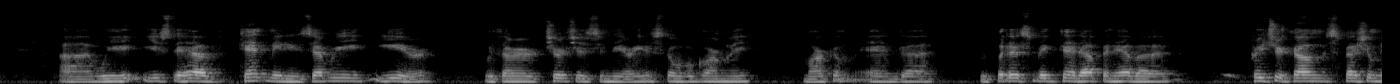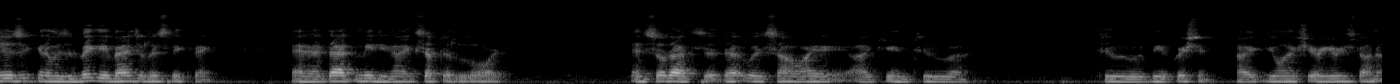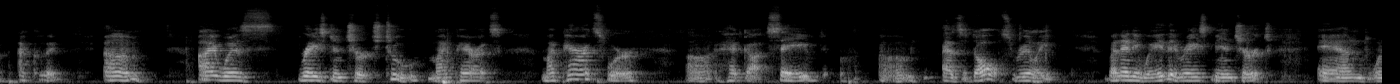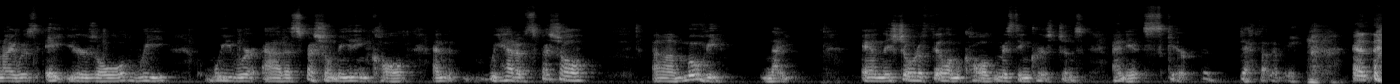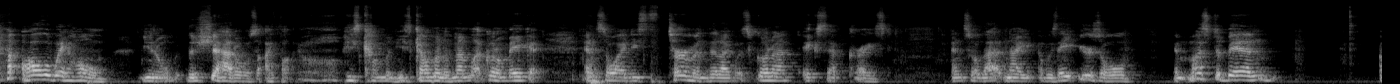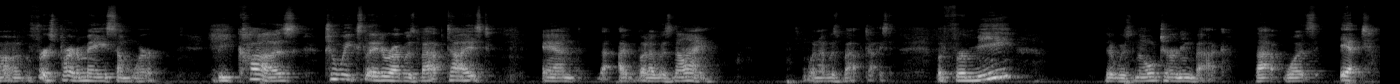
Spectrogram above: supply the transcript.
Uh, we used to have tent meetings every year with our churches in the area, Stouffville, Gormley, Markham, and uh, we put this big tent up and have a preacher come, special music, and it was a big evangelistic thing. And at that meeting, I accepted the Lord, and so that's that was how I I came to uh, to be a Christian. All right, do you want to share yours, Donna? I could. Um, I was raised in church too. My parents, my parents were uh, had got saved um, as adults, really. But anyway, they raised me in church, and when I was eight years old, we we were at a special meeting called, and we had a special uh, movie night, and they showed a film called Missing Christians, and it scared the death out of me. and all the way home, you know, the shadows, I thought, oh, he's coming, he's coming, and I'm not going to make it. And so I determined that I was going to accept Christ. And so that night, I was eight years old. It must have been uh, the first part of May somewhere, because two weeks later I was baptized, and I, but I was nine when I was baptized. But for me, there was no turning back. That was it.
